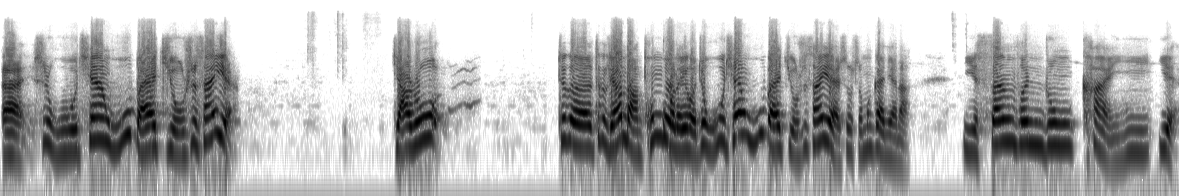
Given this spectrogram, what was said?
哎，是五千五百九十三页。假如这个这个两党通过了以后，这五千五百九十三页是什么概念呢？你三分钟看一页，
